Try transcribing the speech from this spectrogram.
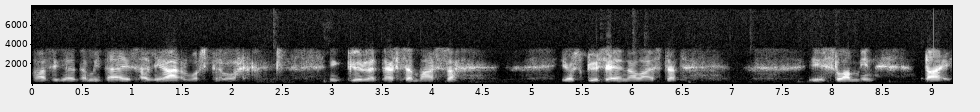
asioita, mitä ei saisi arvostella, niin kyllä tässä maassa, jos kyseenalaistat islamin tai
